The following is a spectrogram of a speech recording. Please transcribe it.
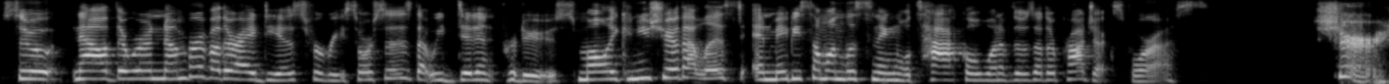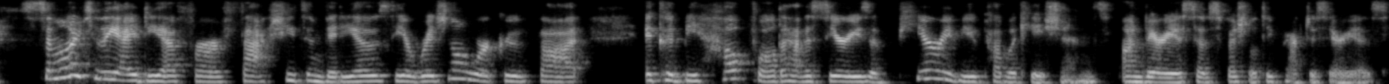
So now there were a number of other ideas for resources that we didn't produce. Molly, can you share that list? And maybe someone listening will tackle one of those other projects for us. Sure. Similar to the idea for fact sheets and videos, the original work group thought it could be helpful to have a series of peer reviewed publications on various subspecialty practice areas.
